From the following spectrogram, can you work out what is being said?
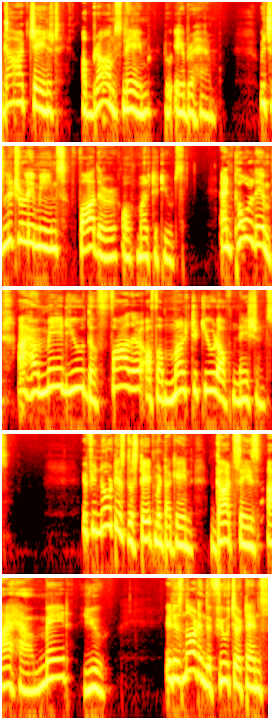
God changed Abram's name to Abraham, which literally means father of multitudes and told him, I have made you the father of a multitude of nations. If you notice the statement again, God says, I have made you. It is not in the future tense,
